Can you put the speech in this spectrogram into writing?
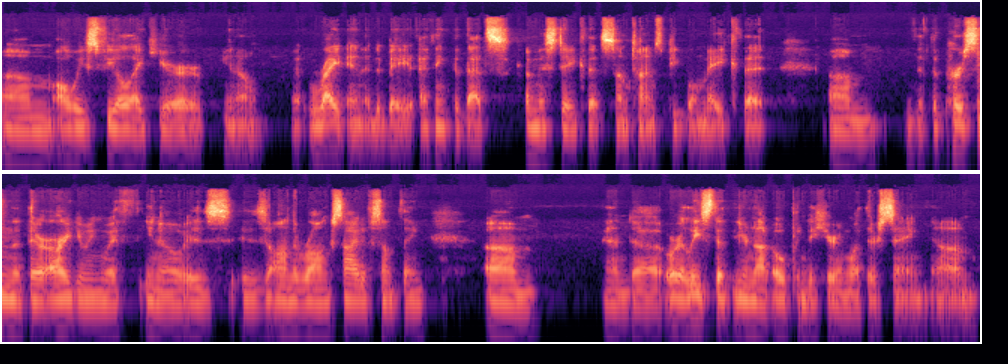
um, always feel like you're you know right in a debate. I think that that's a mistake that sometimes people make that um, that the person that they're arguing with, you know, is is on the wrong side of something, um, and uh, or at least that you're not open to hearing what they're saying um,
